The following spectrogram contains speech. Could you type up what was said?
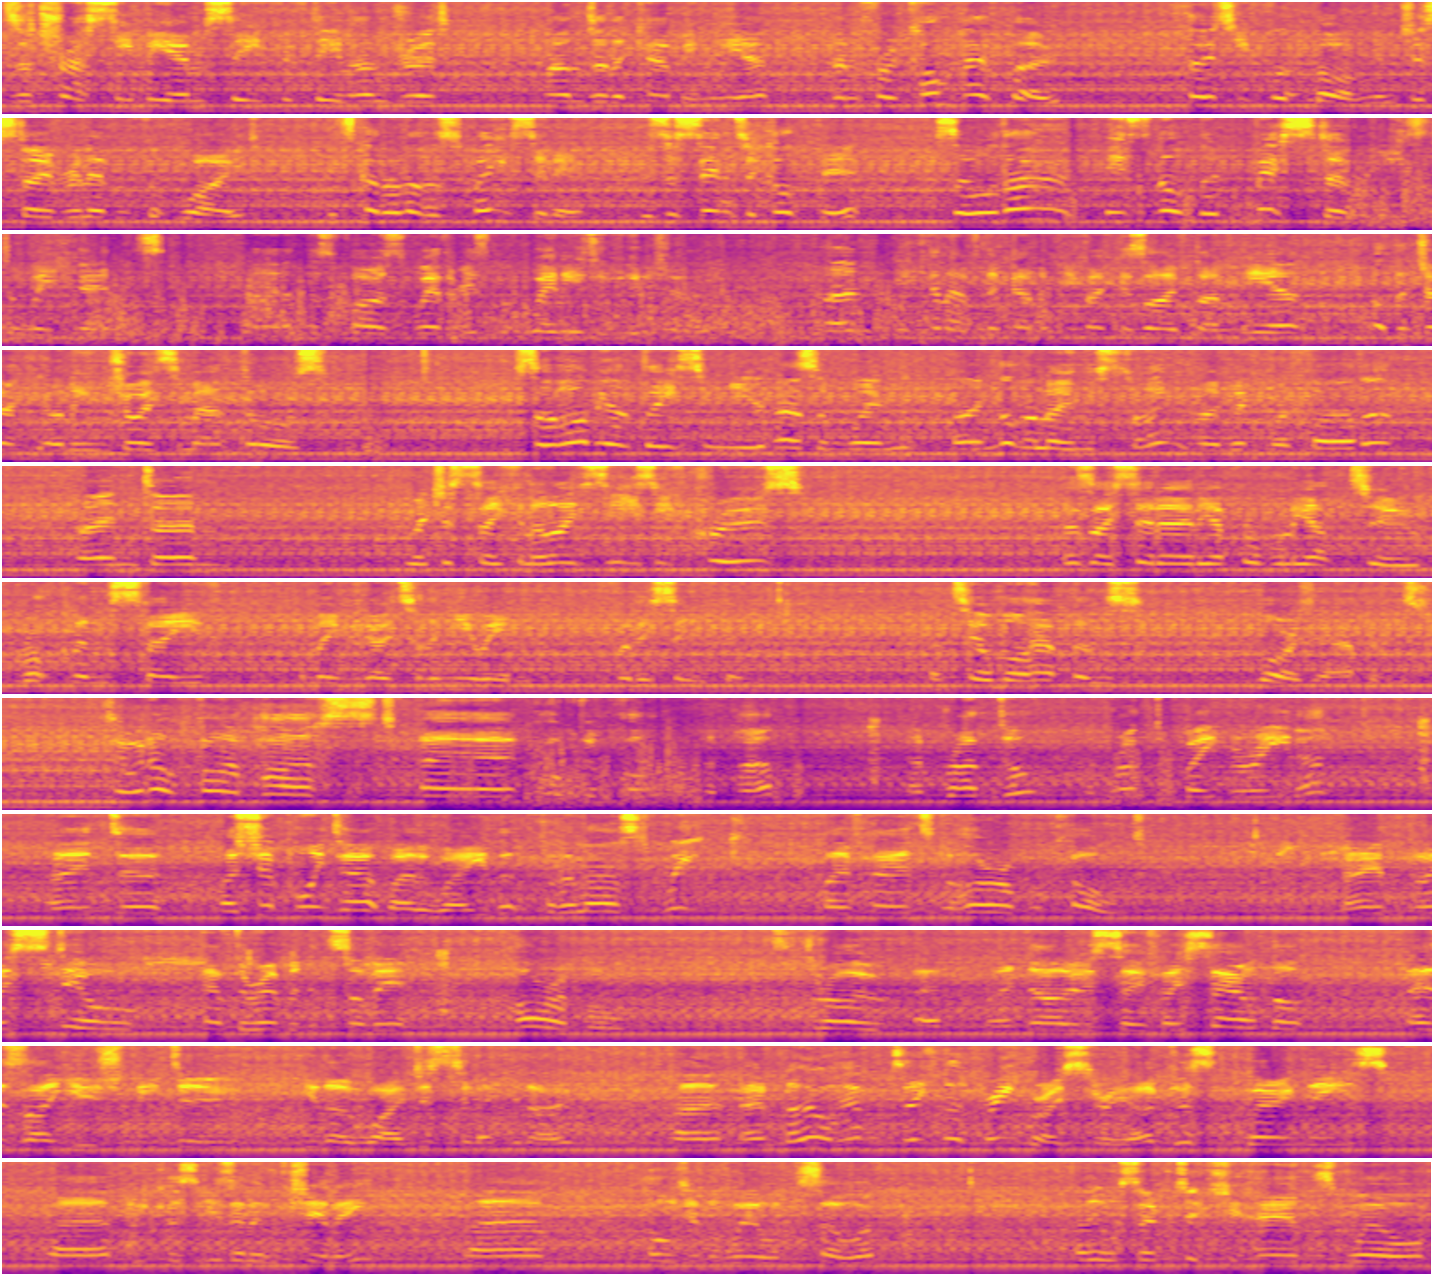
There's a trusty BMC 1500 under the cabin here and for a compact boat 30 foot long and just over 11 foot wide it's got a lot of space in it. There's a centre cockpit so although it's not the best of Easter weekends uh, as far as the weather is but when is it usually um, you can have the canopy back as I've done here put the jacket on enjoy some outdoors. So I'll be updating you as and when. I'm not alone this time I'm with my father and um, we're just taking a nice easy cruise. As I said earlier, probably up to Rockland Staithe and maybe go to the New Inn for this evening. Until more happens, more as it happens. So we're not far past uh, Hall, the pub, and Brundall, the Brundall Bay Marina. And uh, I should point out, by the way, that for the last week I've had a horrible cold. And I still have the remnants of it. Horrible throat and my nose, so if I sound not as I usually do, you know why, just to let you know. Uh, and no, I haven't taken that greengrocery, I'm just wearing these uh, because it is a little chilly, um, holding the wheel and so on. And it also protects your hands well,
